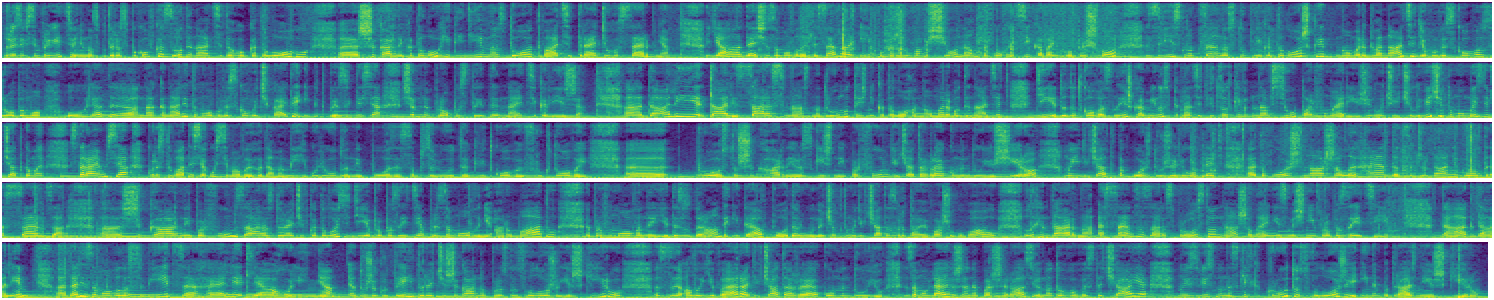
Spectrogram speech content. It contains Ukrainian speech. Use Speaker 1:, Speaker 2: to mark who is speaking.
Speaker 1: Друзі, всім привіт! Сьогодні у нас буде розпаковка з 11-го каталогу. Е, Шикарний каталог, який діє в нас до 23 серпня. Я дещо замовила для себе і покажу вам, що нам такого цікавенького прийшло. Звісно, це наступні каталожки, номер 12. Обов'язково зробимо огляд е, на каналі, тому обов'язково чекайте і підписуйтеся, щоб не пропустити найцікавіше. А Далі, далі, зараз в нас на другому тижні каталога номер 11 діє додаткова знижка мінус 15% на всю парфумерію жіночу і чоловічу. Тому ми з дівчатками стараємося користуватися усіма вигодами. Мій улюблений позис, абсолют квітковий, фруктовий, е, просто шикарний, розкішний парфум. Дівчата рекомендую щиро. Мої дівчата також дуже люблять. Е, також наша легенда це Giordani Gold Essenza. Е, шикарний парфум. Зараз, до речі, в каталозі діє пропозиція при замовленні аромату. Парфумований дезодорант іде в подаруночок. Тому дівчата звертаю вашу увагу. Легендарна есенза зараз просто на шаленій смачній пропозиції. Так, далі. Далі замовила собі це гель для гоління. Дуже крутий. До речі, шикарно просто зволожує шкіру з алоєвера. Дівчата рекомендую. Замовляю вже не перший раз, його надовго вистачає. Ну і звісно, наскільки круто зволожує і не подразнює шкіру.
